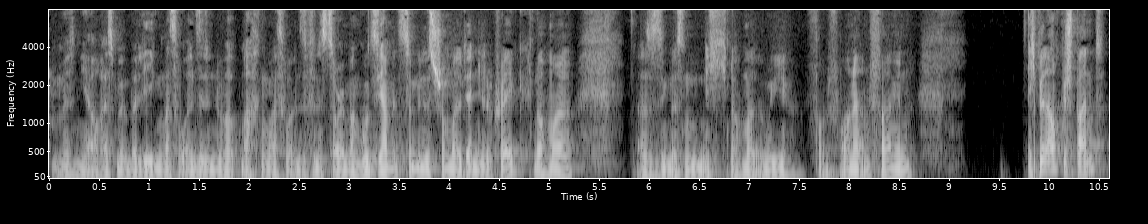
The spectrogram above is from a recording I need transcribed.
müssen ja auch erstmal überlegen, was wollen sie denn überhaupt machen, was wollen sie für eine Story machen. Gut, sie haben jetzt zumindest schon mal Daniel Craig nochmal also sie müssen nicht nochmal irgendwie von vorne anfangen. Ich bin auch gespannt.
